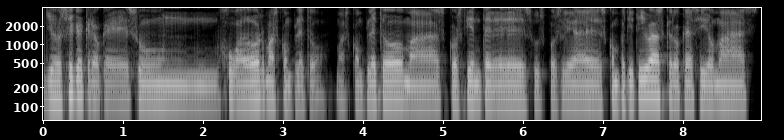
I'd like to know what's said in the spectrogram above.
Yo sí que creo que es un jugador más completo, más completo, más consciente de sus posibilidades competitivas. Creo que ha sido más,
